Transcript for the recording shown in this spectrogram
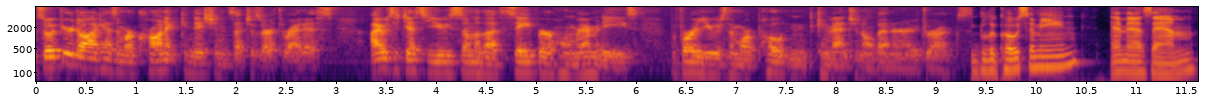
So if your dog has a more chronic condition, such as arthritis, I would suggest you use some of the safer home remedies before you use the more potent conventional veterinary drugs. Glucosamine, MSM,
